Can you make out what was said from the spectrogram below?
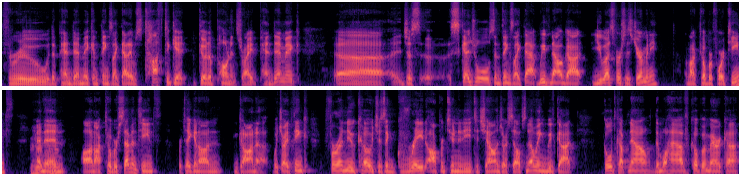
through the pandemic and things like that. It was tough to get good opponents, right? Pandemic, uh, just uh, schedules and things like that. We've now got U.S. versus Germany on October 14th, mm-hmm, and then mm-hmm. on October 17th, we're taking on Ghana, which I think for a new coach is a great opportunity to challenge ourselves, knowing we've got Gold Cup now, then we'll have Copa America,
